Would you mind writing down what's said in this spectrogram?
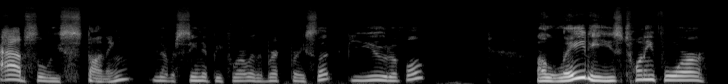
absolutely stunning. Never seen it before with a brick bracelet. Beautiful. A ladies 24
